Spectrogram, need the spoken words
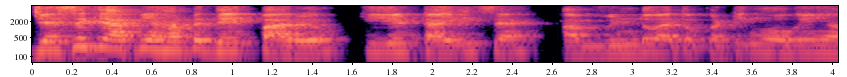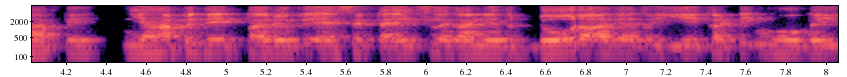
जैसे कि आप यहाँ पे देख पा रहे हो कि ये टाइल्स है, अब विंडो है तो कटिंग हो गई यहाँ पे। यहाँ पे देख पा रहे हो कि ऐसे टाइल्स लगानी है तो डोर आ गया तो ये कटिंग हो गई।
